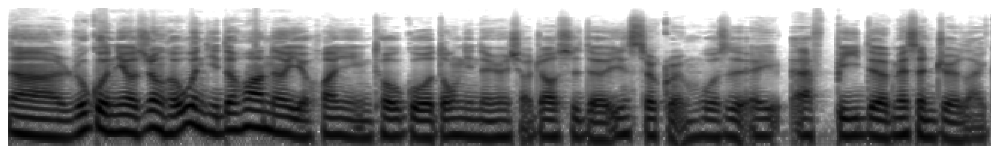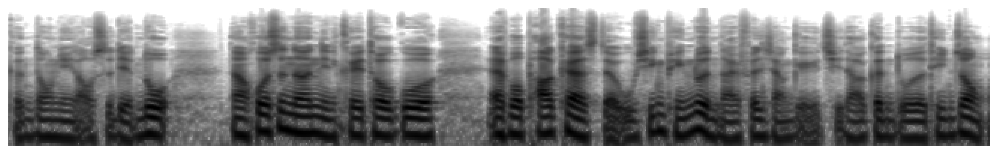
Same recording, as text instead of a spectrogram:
那如果你有任何问题的话呢，也欢迎透过东尼能源小教室的 Instagram 或是 AFB 的 Messenger 来跟东尼老师联络。那或是呢，你可以透过 Apple Podcast 的五星评论来分享给其他更多的听众。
